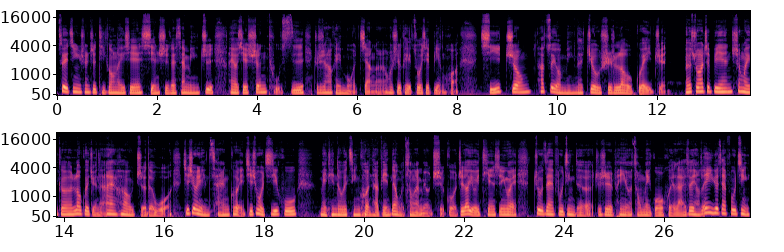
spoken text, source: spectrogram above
最近甚至提供了一些咸食的三明治，还有一些生吐司，就是它可以抹酱啊，或是可以做一些变化。其中，它最有名的就是肉桂卷。而说到这边，身为一个肉桂卷的爱好者的我，其实有点惭愧。其实我几乎。每天都会经过那边，但我从来没有吃过。直到有一天，是因为住在附近的就是朋友从美国回来，所以想说，哎，约在附近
